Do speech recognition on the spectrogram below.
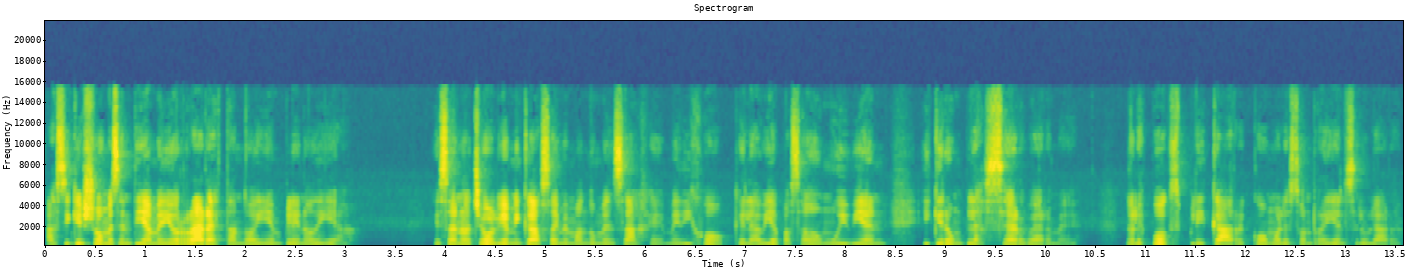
Así que yo me sentía medio rara estando ahí en pleno día. Esa noche volví a mi casa y me mandó un mensaje. Me dijo que la había pasado muy bien y que era un placer verme. No les puedo explicar cómo le sonreía el celular.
